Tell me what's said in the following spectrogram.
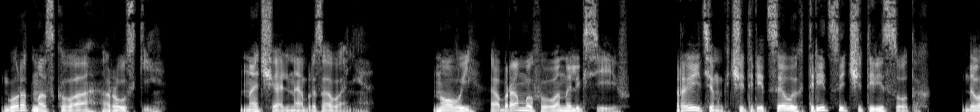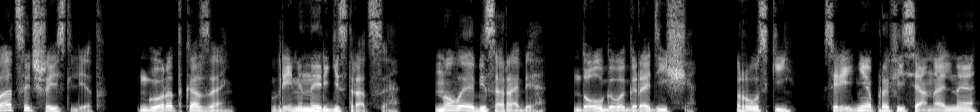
Город Москва, русский. Начальное образование. Новый, Абрамов Иван Алексеев. Рейтинг 4,34, 26 лет. Город Казань. Временная регистрация. Новая Бессарабия. Долгого городище. Русский. Среднее профессиональное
